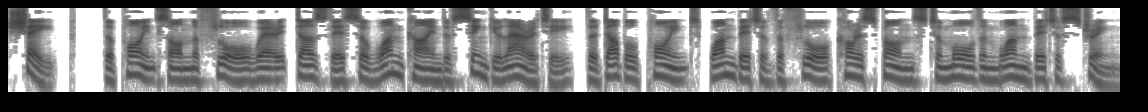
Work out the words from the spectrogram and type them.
shape. The points on the floor where it does this are one kind of singularity, the double point, one bit of the floor corresponds to more than one bit of string.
